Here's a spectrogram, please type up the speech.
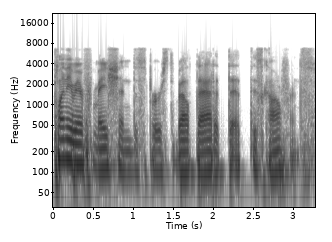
plenty of information dispersed about that at, at this conference.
